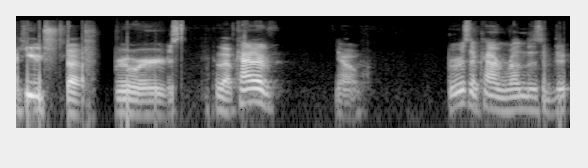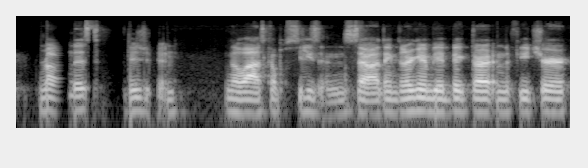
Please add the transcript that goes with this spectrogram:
a huge stuff Brewers who have kind of, you know, Brewers have kind of run this run this division in the last couple seasons. So I think they're going to be a big threat in the future.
